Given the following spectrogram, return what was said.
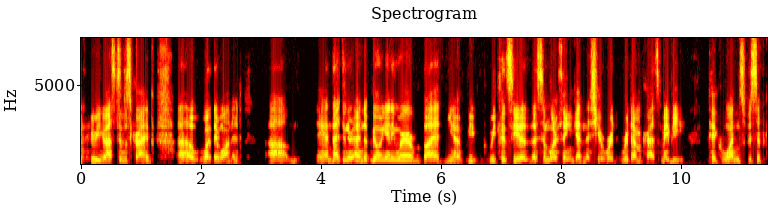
who you ask to describe uh, what they wanted. Um, and that didn't end up going anywhere. But you know, we, we could see a, a, similar thing again this year, where where Democrats maybe pick one specific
